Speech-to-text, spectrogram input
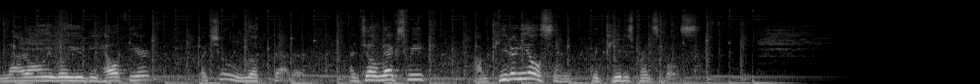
Not only will you be healthier, but you'll look better. Until next week, I'm Peter Nielsen with Peter's Principles.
